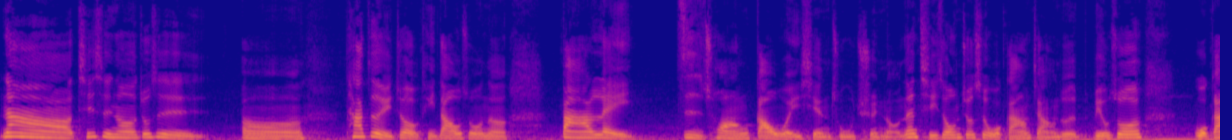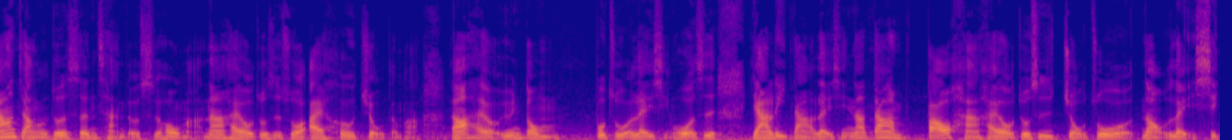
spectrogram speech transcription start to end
那其实呢，就是呃，他这里就有提到说呢，八类痔疮高危险族群哦。那其中就是我刚刚讲的，就是比如说我刚刚讲的，就是生产的时候嘛。那还有就是说爱喝酒的嘛，然后还有运动不足的类型，或者是压力大类型，那当然包含还有就是久坐那种类型。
